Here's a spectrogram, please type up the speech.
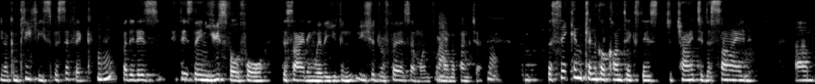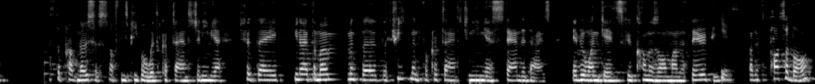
you know completely specific, mm-hmm. but it is it is then useful for deciding whether you can you should refer someone for right. lumbar puncture. Right. Um, the second clinical context is to try to decide um, what's the prognosis of these people with cryptoantigenemia. Should they, you know, at the moment the, the treatment for cryptoantigenemia is standardized. Everyone gets fluconazole monotherapy, yes. but it's possible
